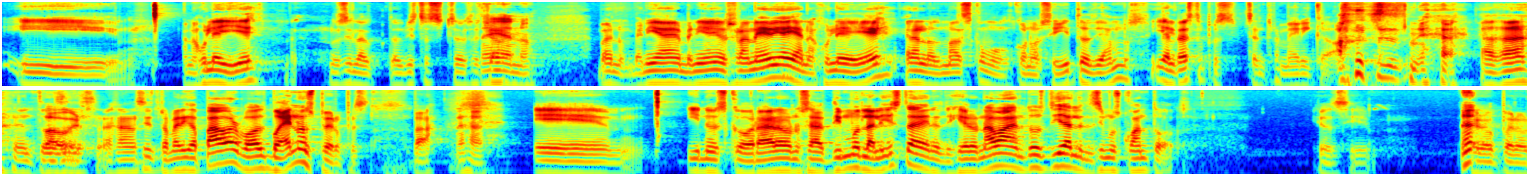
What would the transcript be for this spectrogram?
Y Ana Julia Yeye, no sé si la has visto ya no. Bueno, venía, venía ellos, Fran Evia y Ana Julia Yeye, eran los más como conocidos, digamos. Y el resto, pues, Centroamérica. ajá, entonces, ajá, Centroamérica Power, vos, buenos, pero pues, va. Ajá. Eh, y nos cobraron, o sea, dimos la lista y nos dijeron, ah, va, en dos días les decimos cuánto. Yo sí. Pero, pero,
